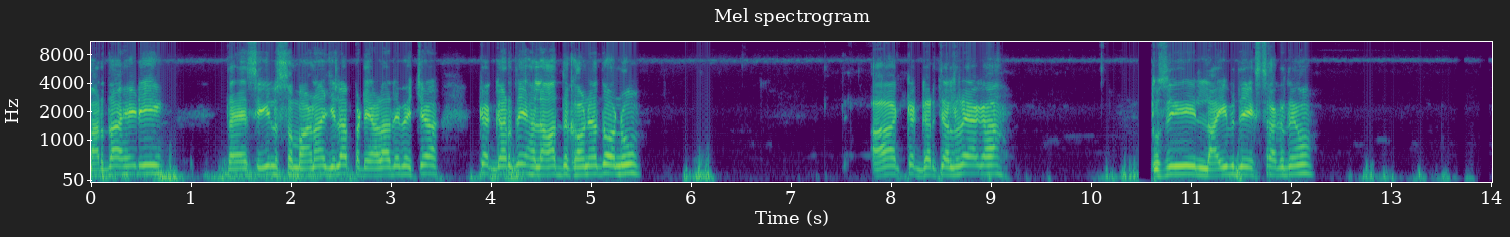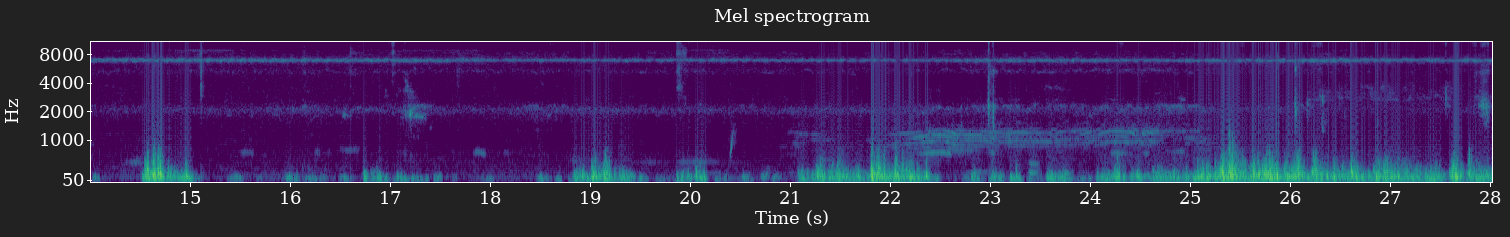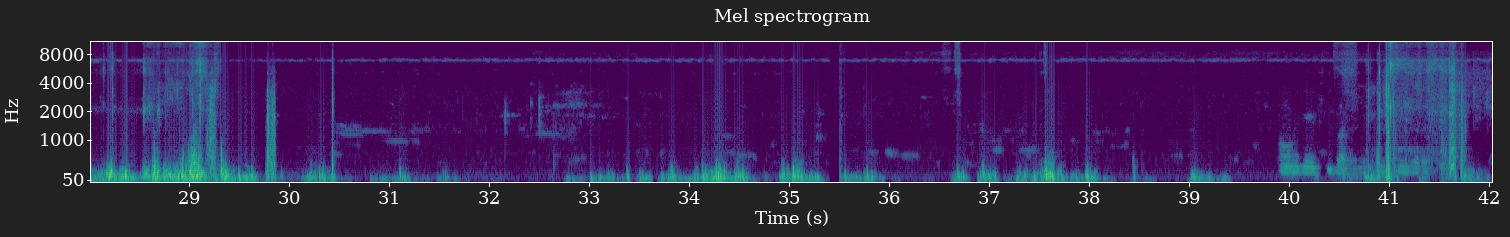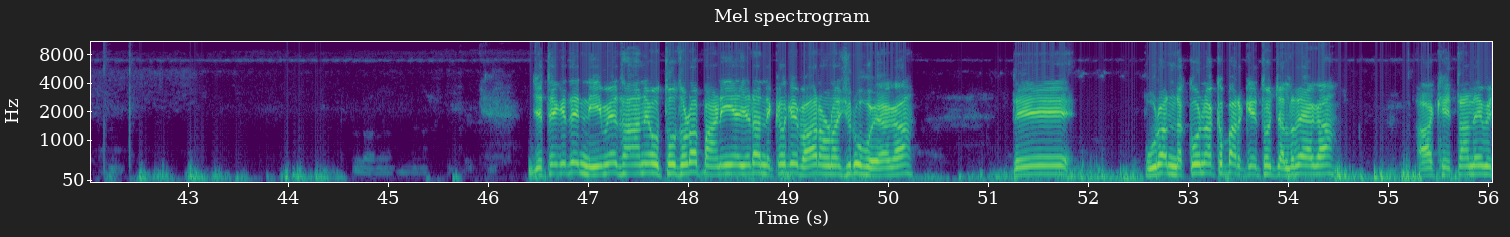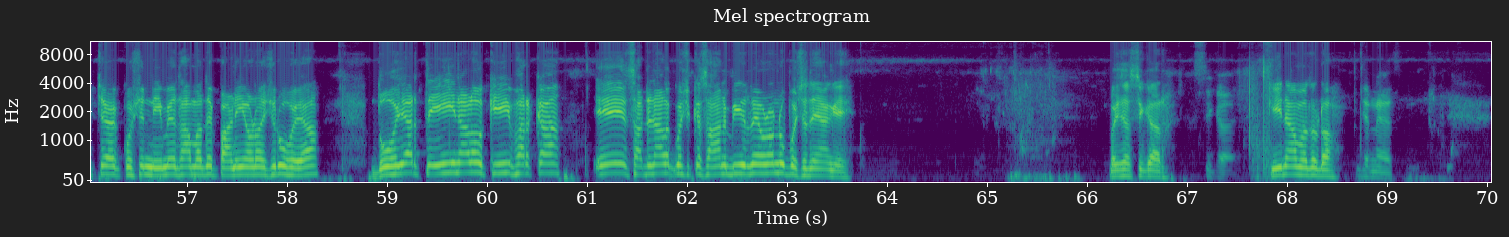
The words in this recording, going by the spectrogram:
ਮਰਦਾਹੇੜੀ ਤਹਿਸੀਲ ਸਮਾਣਾ ਜ਼ਿਲ੍ਹਾ ਪਟਿਆਲਾ ਦੇ ਵਿੱਚ ਘੱਗਰ ਦੇ ਹਾਲਾਤ ਦਿਖਾਉਣੇ ਆ ਤੁਹਾਨੂੰ। ਆ ਘੱਗਰ ਚੱਲ ਰਿਹਾ ਹੈਗਾ। ਤੁਸੀਂ ਲਾਈਵ ਦੇਖ ਸਕਦੇ ਹੋ। ਜਿੱਥੇ ਕਿਤੇ ਨੀਵੇਂ ਥਾਂ ਨੇ ਉੱਥੋਂ ਥੋੜਾ ਪਾਣੀ ਹੈ ਜਿਹੜਾ ਨਿਕਲ ਕੇ ਬਾਹਰ ਆਉਣਾ ਸ਼ੁਰੂ ਹੋਇਆਗਾ ਤੇ ਪੂਰਾ ਨੱਕੋ ਨੱਕ ਭਰ ਕੇ ਇੱਥੋਂ ਚੱਲ ਰਿਹਾ ਹੈਗਾ ਆ ਖੇਤਾਂ ਦੇ ਵਿੱਚ ਕੁਝ ਨੀਵੇਂ ਥਾਵਾਂ ਤੇ ਪਾਣੀ ਆਉਣਾ ਸ਼ੁਰੂ ਹੋਇਆ। 2023 ਨਾਲੋਂ ਕੀ ਫ਼ਰਕ ਆ? ਇਹ ਸਾਡੇ ਨਾਲ ਕੁਝ ਕਿਸਾਨ ਵੀਰ ਨੇ ਉਹਨਾਂ ਨੂੰ ਪੁੱਛਦੇ ਆਂਗੇ। ਬਾਈ ਸਤਿ ਸ਼੍ਰੀ ਅਕਾਲ। ਸਿਕਾ ਕੀ ਨਾਮ ਹੈ ਤੁਹਾਡਾ? ਜਰਨੈਲ।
